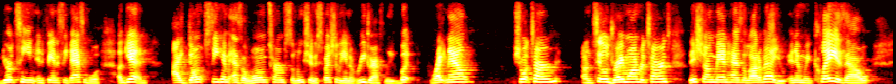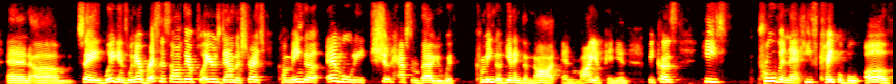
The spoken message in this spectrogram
your team in fantasy basketball. Again, I don't see him as a long-term solution, especially in a redraft league. But right now, short term, until Draymond returns, this young man has a lot of value. And then when Klay is out, and um, say Wiggins, when they're resting some of their players down the stretch, Kuminga and Moody should have some value with Kuminga getting the nod, in my opinion, because he's proven that he's capable of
